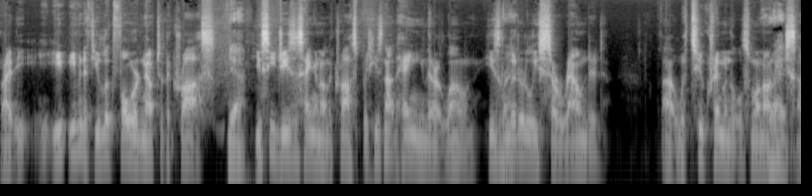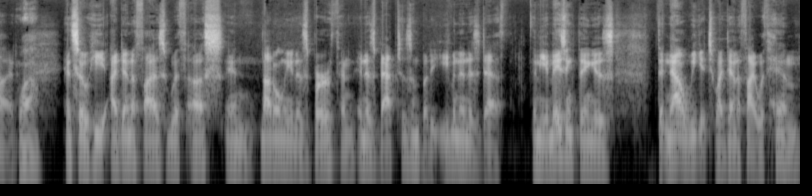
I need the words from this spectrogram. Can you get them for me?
right? Even if you look forward now to the cross, Yeah. you see Jesus hanging on the cross, but he's not hanging there alone. He's literally surrounded uh, with two criminals, one on Right. each side. Wow. And so he identifies with us in not only in his birth and in his baptism, but even in his death. And the amazing thing is that now we get to identify with him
